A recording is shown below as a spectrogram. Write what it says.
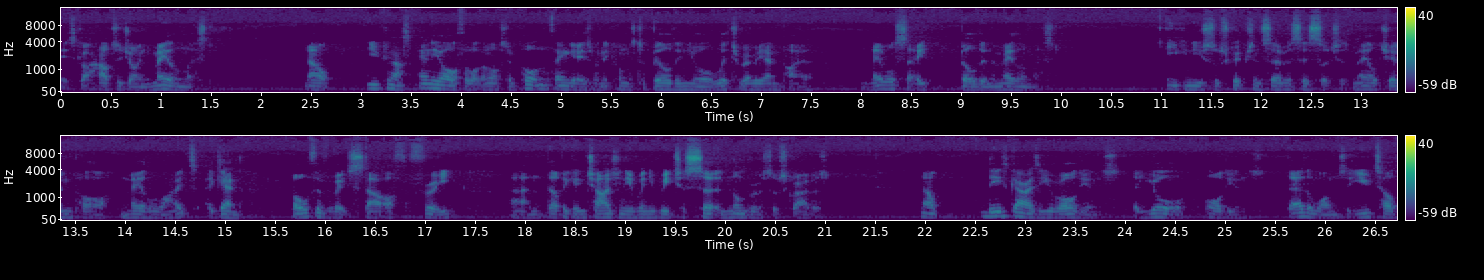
it's got how to join your mailing list. Now, you can ask any author what the most important thing is when it comes to building your literary empire, and they will say building a mailing list. You can use subscription services such as MailChimp or MailerLite, again, both of which start off for free. and they'll begin charging you when you reach a certain number of subscribers. Now, these guys are your audience, they're your audience. They're the ones that you tell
